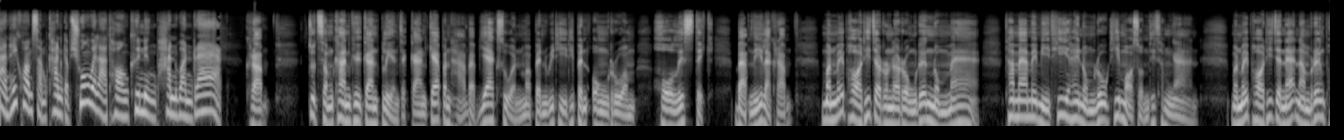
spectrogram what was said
การให้ความสำคัญกับช่วงเวลาทองคือ 1,000 วันแรก ครับ จุดสำคัญคือการเปลี่ยนจากการแก้ปัญหาแบบแยกส่วนมาเป็นวิธีที่เป็นองค์รวม holistic แบบนี้แหละครับ มันไม่พอที่จะรณรงค์เรื่องนมแม่ ถ้าแม่ไม่มีที่ให้นมลูกที่เหมาะสมที่ทำงาน มันไม่พอที่จะแนะนำเรื่องโภ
